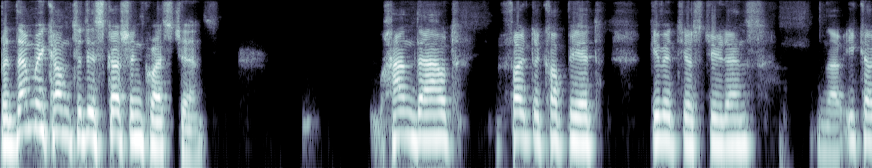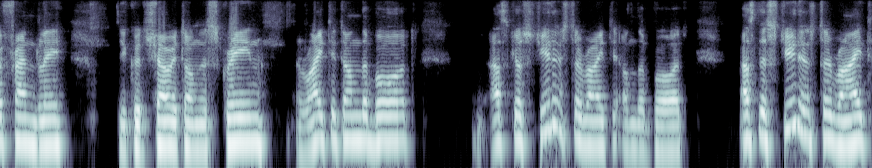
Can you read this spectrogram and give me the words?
But then we come to discussion questions. Hand out, photocopy it, give it to your students. Know, eco-friendly. You could show it on the screen, write it on the board, ask your students to write it on the board, ask the students to write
